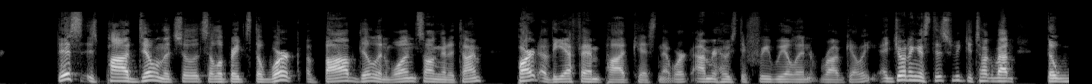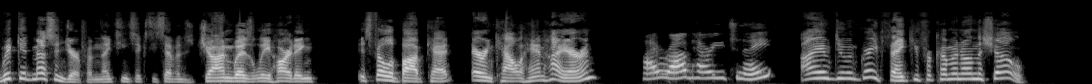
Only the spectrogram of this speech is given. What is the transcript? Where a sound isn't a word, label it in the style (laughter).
This is Pod Dylan, the show that celebrates the work of Bob Dylan, one song at a time, part of the FM Podcast Network. I'm your host of Freewheelin', Rob Kelly, and joining us this week to talk about The Wicked Messenger from 1967's John Wesley Harding is fellow Bobcat, Erin Callahan. Hi, Erin. Hi, Rob. How are you tonight? I am doing great. Thank you for coming on the show.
